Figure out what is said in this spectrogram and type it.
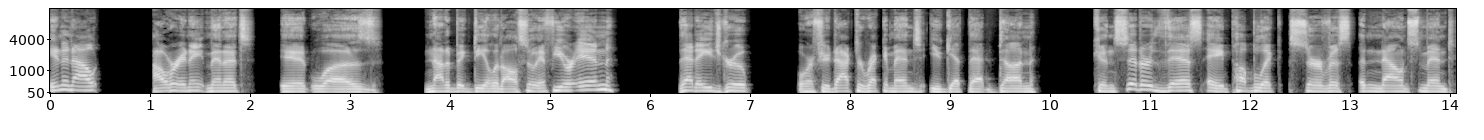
in and out, hour and eight minutes. It was not a big deal at all. So if you're in that age group, or if your doctor recommends you get that done, consider this a public service announcement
